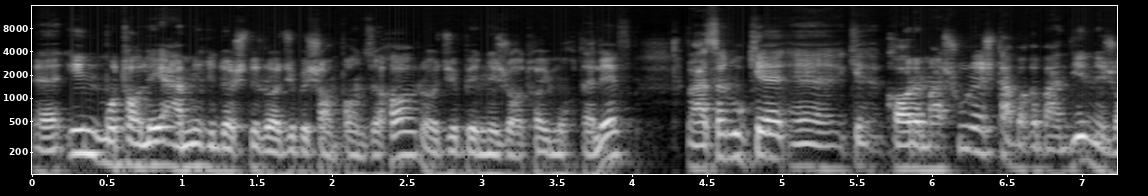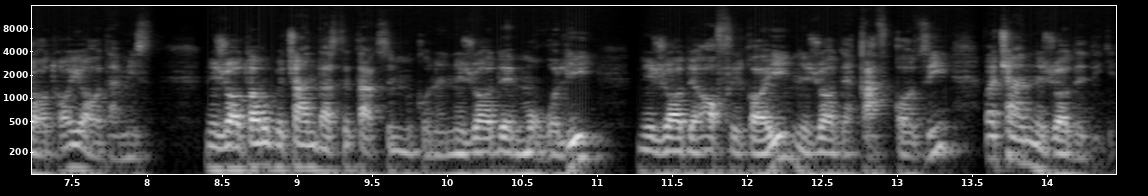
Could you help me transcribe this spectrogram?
این مطالعه عمیقی داشته راجع به شامپانزه ها راجع به نژادهای مختلف و اصلا او که, که کار مشهورش طبقه بندی نژادهای آدمی است. نژادها رو به چند دسته تقسیم می‌کنه. نژاد مغولی نژاد آفریقایی نژاد قفقازی و چند نژاد دیگه.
